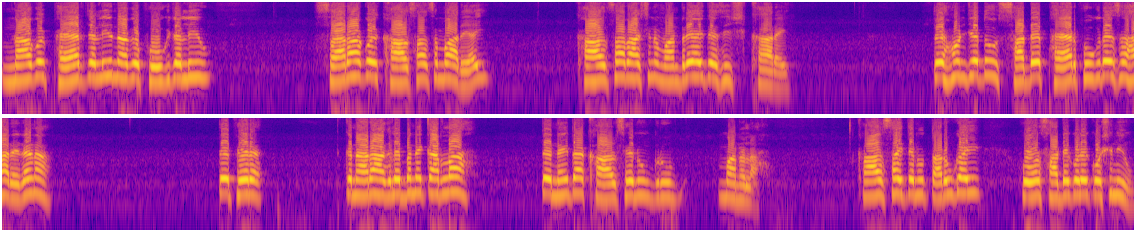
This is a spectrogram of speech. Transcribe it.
ਨਾ ਕੋਈ ਫੈਰ ਚੱਲੀ, ਨਾ ਕੋਈ ਫੂਕ ਚੱਲੀ। ਸਾਰਾ ਕੋਈ ਖਾਲਸਾ ਸੰਭਾਰਿਆ ਹੀ ਖਾਲਸਾ ਰਾਸ਼ਨ ਵੰਡ ਰਿਹਾ ਸੀ ਤੇ ਅਸੀਂ ਖਾ ਰਹੇ। ਤੇ ਹੁਣ ਜੇ ਤੂੰ ਸਾਡੇ ਫੈਰ ਫੂਕ ਦੇ ਸਹਾਰੇ ਰਹਿਣਾ, ਤੇ ਫਿਰ ਕਿਨਾਰਾ ਅਗਲੇ ਬੰਨੇ ਕਰ ਲਾ, ਤੇ ਨਹੀਂ ਤਾਂ ਖਾਲਸੇ ਨੂੰ ਗੁਰੂ ਮੰਨ ਲਾ। ਖਾਲਸਾ ਹੀ ਤੈਨੂੰ ਤਾਰੂਗਾ ਹੀ ਹੋਰ ਸਾਡੇ ਕੋਲੇ ਕੁਛ ਨਹੀਂ ਹੋ।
